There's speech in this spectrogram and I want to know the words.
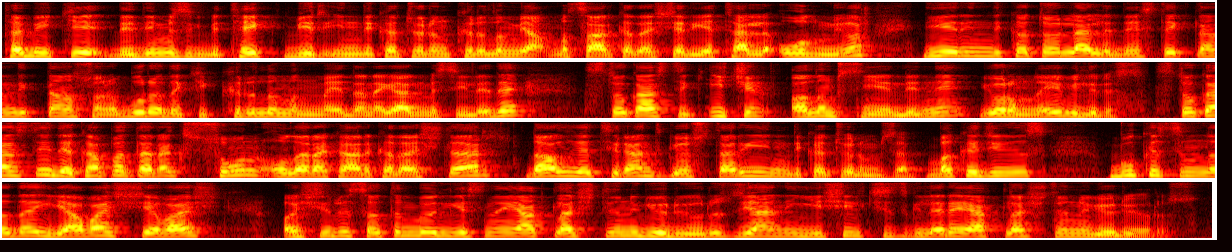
Tabii ki dediğimiz gibi tek bir indikatörün kırılım yapması arkadaşlar yeterli olmuyor. Diğer indikatörlerle desteklendikten sonra buradaki kırılımın meydana gelmesiyle de stokastik için alım sinyalini yorumlayabiliriz. Stokastiği de kapatarak son olarak arkadaşlar dalga trend gösterge indikatörümüze bakacağız. Bu kısımda da yavaş yavaş aşırı satım bölgesine yaklaştığını görüyoruz. Yani yeşil çizgilere yaklaştığını görüyoruz.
